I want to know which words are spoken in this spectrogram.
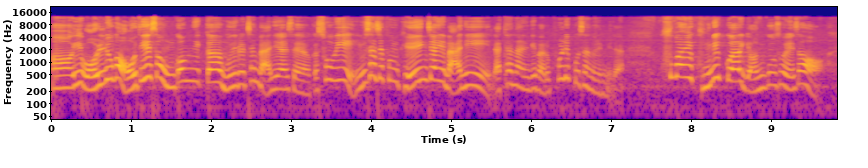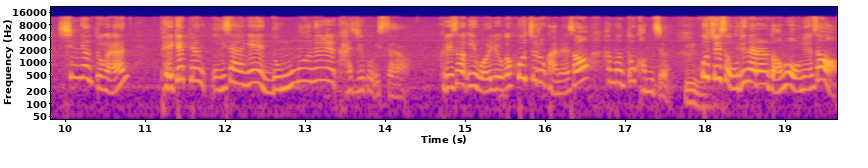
어, 이 원료가 어디에서 온 겁니까? 문의를 참 많이 하세요. 그러니까 소위 유사 제품이 굉장히 많이 나타나는 게 바로 폴리코사놀입니다. 쿠바의 국립과학연구소에서 10년 동안 100여 편 이상의 논문을 가지고 있어요. 그래서 이 원료가 호주로 가면서 한번 또 검증. 호주에서 우리나라로 넘어오면서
